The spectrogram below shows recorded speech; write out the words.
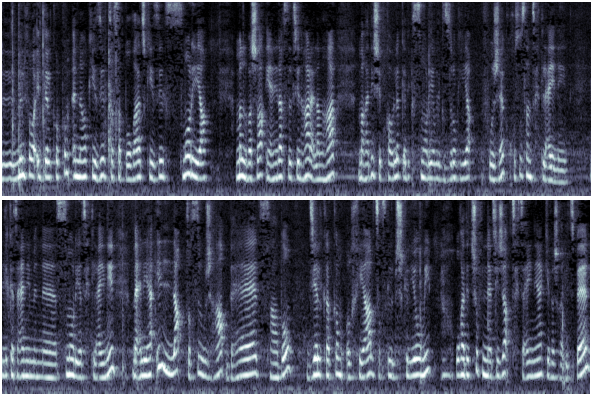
من الفوائد ديال الكركم أنه كيزيد التصبغات كيزيد السمورية من البشرة. يعني إلا غسلتي نهار على نهار ما غاديش يبقاو لك هذيك السمورية وديك الزروقيه في وجهك خصوصا تحت العينين. اللي كتعاني من السموريه تحت العينين ما عليها إلا تغسل وجهها بهذا الصابون ديال الكركم والخيار تغسل بشكل يومي وغادي تشوف النتيجة تحت عينيها كيفاش غادي تبان.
